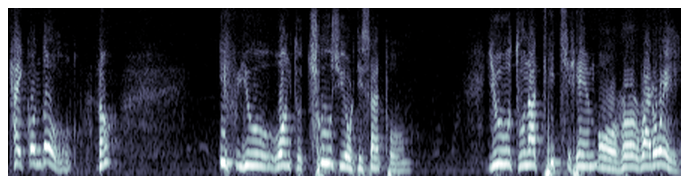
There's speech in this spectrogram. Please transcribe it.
taekwondo, you know, if you want to choose your disciple, you do not teach him or her right away.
